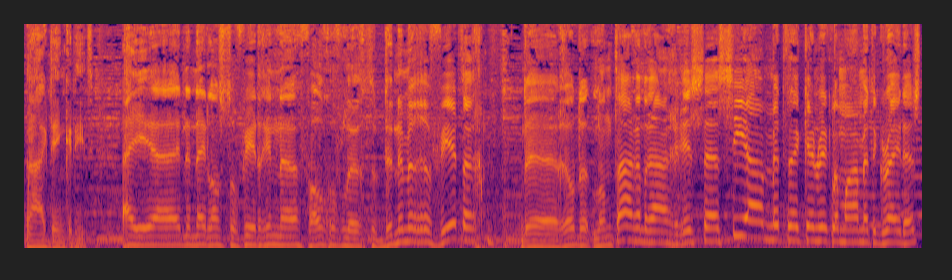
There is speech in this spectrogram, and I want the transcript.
Nou, ik denk het niet. Hey, de Nederlandse top 40 in Vogelvlucht. De nummer 40. De rode lantaarndrager is Sia met Kendrick Lamar met The Greatest.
